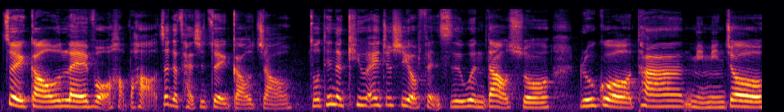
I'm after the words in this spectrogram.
最高 level，好不好？这个才是最高招。昨天的 Q&A 就是有粉丝问到说，如果他明明就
